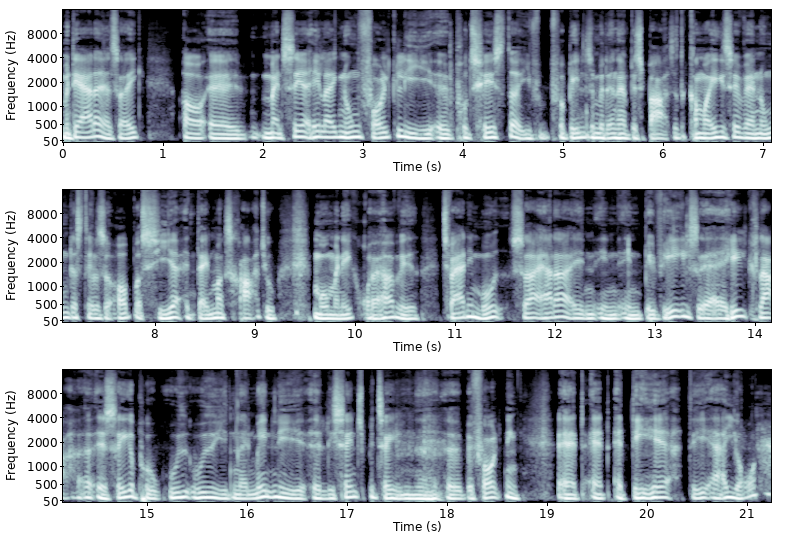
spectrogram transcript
Men det er der altså ikke. Og øh, man ser heller ikke nogen folkelige øh, protester i forbindelse med den her besparelse. Der kommer ikke til at være nogen, der stiller sig op og siger, at Danmarks Radio må man ikke røre ved. Tværtimod, så er der en, en, en bevægelse, jeg er helt klar øh, sikker på, ude, ude i den almindelige øh, licensbetalende øh, befolkning, at, at, at det her, det er i orden.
